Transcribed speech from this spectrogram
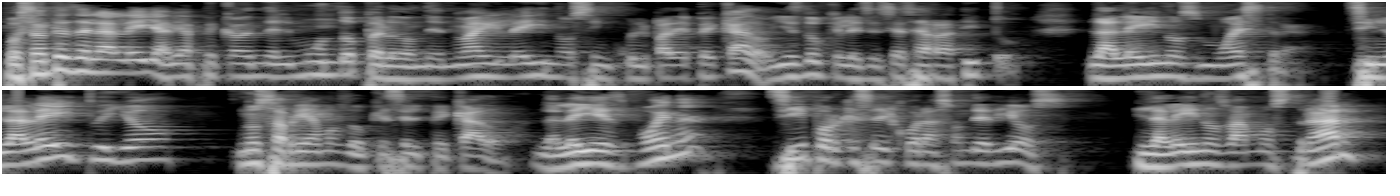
Pues antes de la ley había pecado en el mundo, pero donde no hay ley no se inculpa de pecado. Y es lo que les decía hace ratito. La ley nos muestra. Sin la ley tú y yo no sabríamos lo que es el pecado. La ley es buena, sí, porque es el corazón de Dios. Y la ley nos va a mostrar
